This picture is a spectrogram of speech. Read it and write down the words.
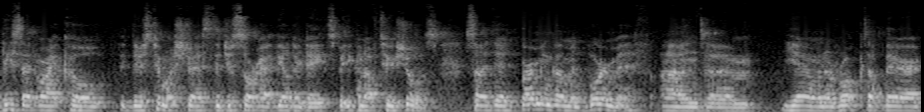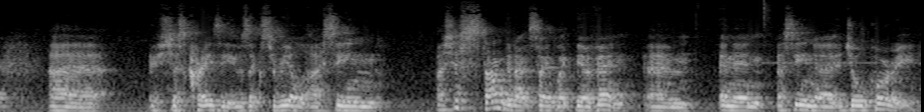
they said, all right, cool, there's too much stress to just sort out the other dates, but you can have two shows. So I did Birmingham and Bournemouth, and um, yeah, when I rocked up there, uh, it was just crazy. It was like surreal. I seen, I was just standing outside like the event, um, and then I seen uh, Joel Corry,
